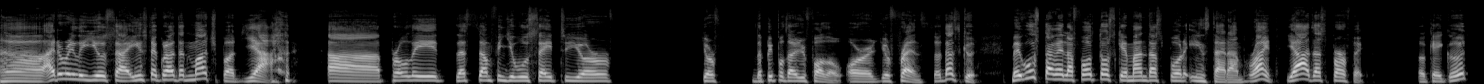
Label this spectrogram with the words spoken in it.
Uh, I don't really use uh, Instagram that much, but yeah, uh, probably that's something you will say to your your the people that you follow or your friends. So that's good. Me gusta ver las fotos que mandas por Instagram. Right? Yeah, that's perfect. Okay, good.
